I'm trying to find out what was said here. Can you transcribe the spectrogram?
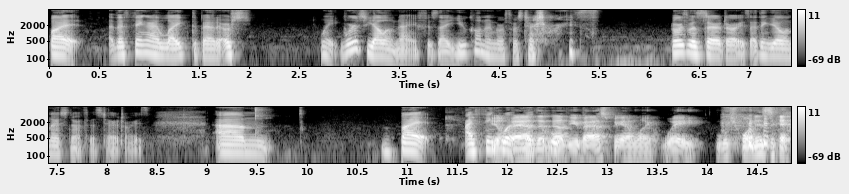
but the thing I liked about it, or wait, where's Yellowknife? Is that Yukon or Northwest Territories? Northwest Territories. I think Yellowknife's Northwest Territories. Um, but I think Feel what bad that cool- now that you've asked me, I'm like, wait, which one is it?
